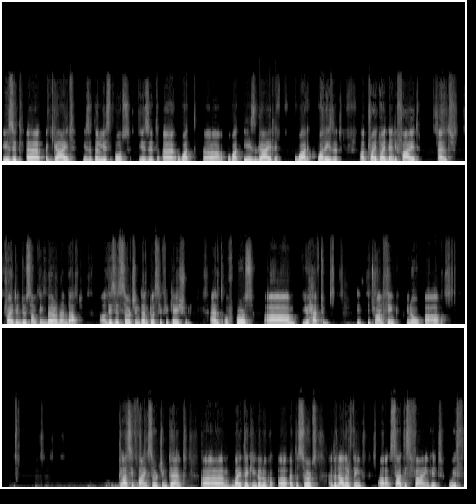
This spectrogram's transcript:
Is it a, a, guide? Is it a list post? Is it uh, what what is guide? What what is it? Try to identify it and try to do something better than that. This is search intent classification. And of course um, you have to it, it's one thing, you know, uh, classifying search intent um, by taking a look uh, at the SERPs, and another thing, uh, satisfying it with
